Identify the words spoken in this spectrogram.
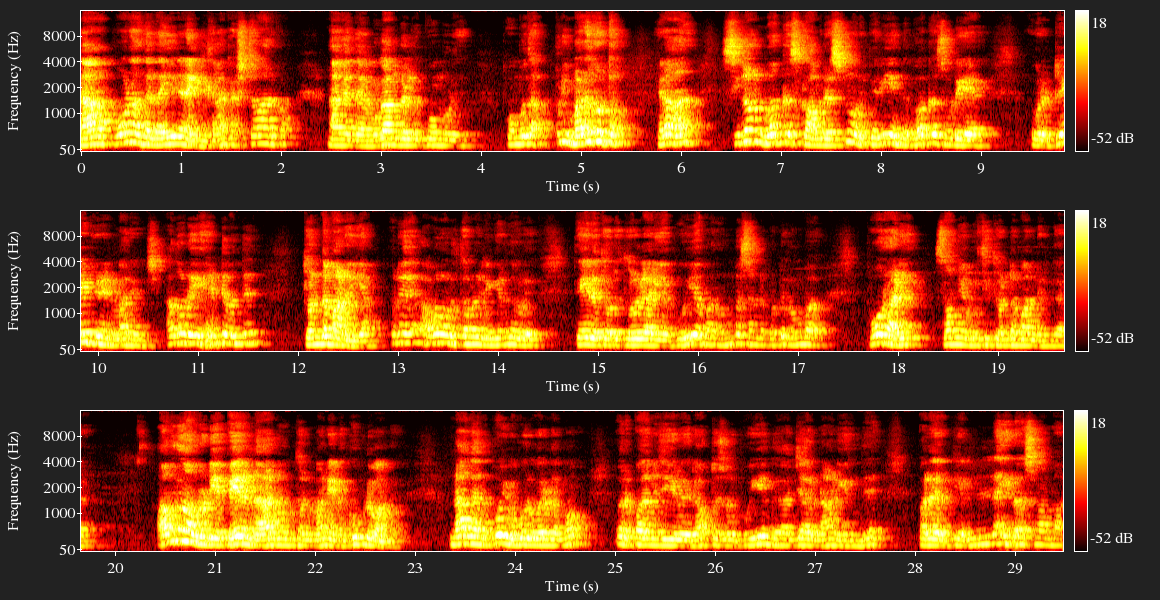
நான் போன அந்த லைனில் எங்களுக்கெல்லாம் கஷ்டமாக இருக்கும். நாங்கள் இந்த முகாம்களுக்கு போகும்போது போகும்போது அப்படி மழை கொட்டோம். ஏன்னா சிலான் ஒர்க்கர்ஸ் காங்கிரஸ்னு ஒரு பெரிய இந்த ஒர்க்கர்ஸுடைய ஒரு ட்ரேட் யூனியன் மாதிரி இருந்துச்சு. அதோடைய ஹெட் வந்து தொண்டமான ஐயா. ஒரு அவரும் ஒரு தமிழர் இங்கேருந்து ஒரு தேயிலை தோட்ட தொழிலாளியை போய் அப்புறம் ரொம்ப சண்டைப்பட்டு ரொம்ப போராடி சௌமியமூர்த்தி தொண்டமான் இருந்தார். அவரும் அவருடைய பேர் நார்மல் தொண்டமான் என்னை கூப்பிடுவாங்க. நாங்கள் அங்கே போய் ஒவ்வொரு வருடமும் ஒரு பதினஞ்சு இருபது டாக்டர்ஸோட போய் அங்கே அஞ்சாறு நாள் இருந்து பலருக்கு எல்லாம் இலவசமாக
